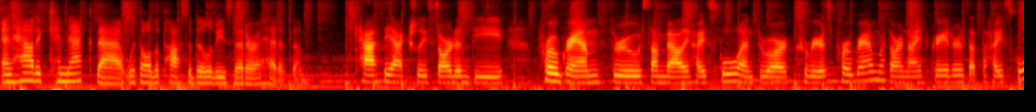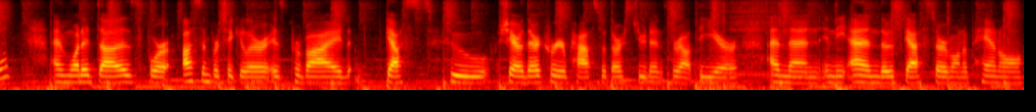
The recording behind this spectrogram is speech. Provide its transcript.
and how to connect that with all the possibilities that are ahead of them. Kathy actually started the program through Sun Valley High School and through our careers program with our ninth graders at the high school. And what it does for us in particular is provide guests who share their career paths with our students throughout the year. And then in the end, those guests serve on a panel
